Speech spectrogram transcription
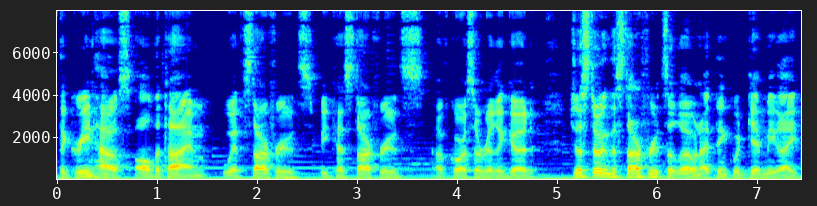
the greenhouse all the time with star fruits because star fruits, of course, are really good just doing the star fruits alone, I think would get me like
